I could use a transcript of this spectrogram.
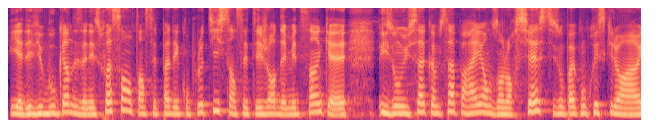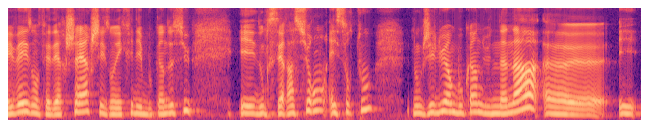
Il y a des vieux bouquins des années 60. Hein, c'est pas des complotistes. hein, c'était genre des médecins qui, ils ont eu ça comme ça, pareil, en faisant leur sieste. Ils ont pas compris ce qui leur arrivait. Ils ont fait des recherches et ils ont écrit des bouquins dessus. Et donc, c'est rassurant. Et surtout, donc j'ai lu un bouquin d'une nana euh, et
